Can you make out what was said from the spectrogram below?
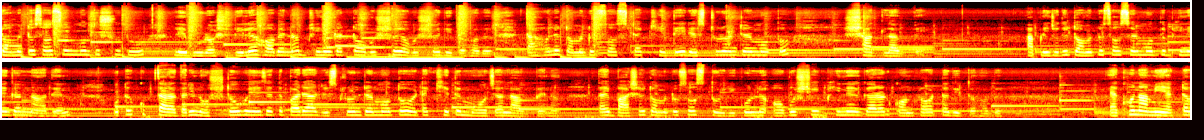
টমেটো সসের মধ্যে শুধু লেবু রস দিলে হবে না, ভিনেগারটা অবশ্যই অবশ্যই দিতে হবে। তাহলে টমেটো সসটা খেতে রেস্টুরেন্টের মতো স্বাদ লাগবে। আপনি যদি টমেটো সসের মধ্যে ভিনেগার না দেন, ওটা খুব তাড়াতাড়ি নষ্টও হয়ে যেতে পারে আর রেস্টুরেন্টের মতো এটা খেতে মজা লাগবে না। তাই বাসায় টমেটো সস তৈরি করলে অবশ্যই ভিনেগার আর কর্নফ্লাওয়ারটা দিতে হবে। এখন আমি একটা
